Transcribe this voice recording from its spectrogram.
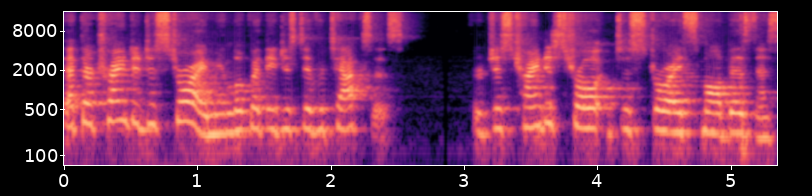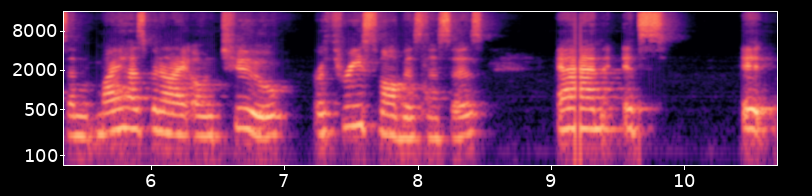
that they're trying to destroy. I mean, look what they just did with taxes. They're just trying to destroy, destroy small business. And my husband and I own two or three small businesses, and it's it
